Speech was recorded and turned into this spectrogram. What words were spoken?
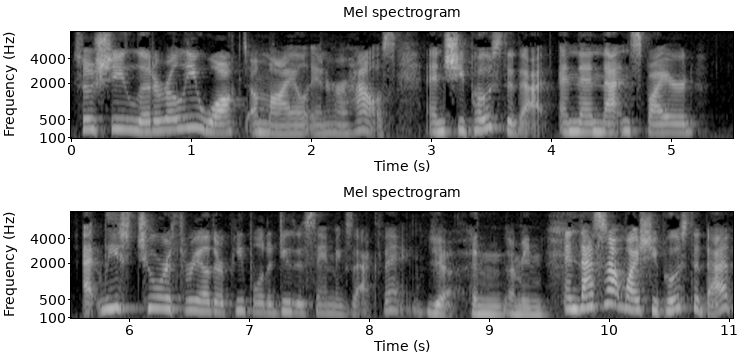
So she literally walked a mile in her house and she posted that. And then that inspired at least two or three other people to do the same exact thing. Yeah, and I mean, And that's not why she posted that.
